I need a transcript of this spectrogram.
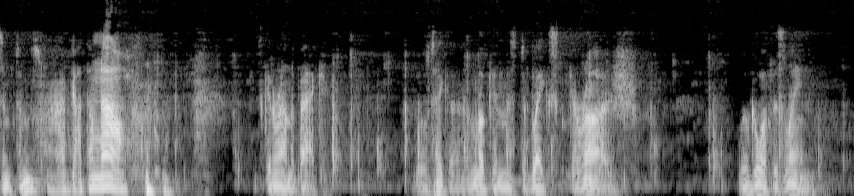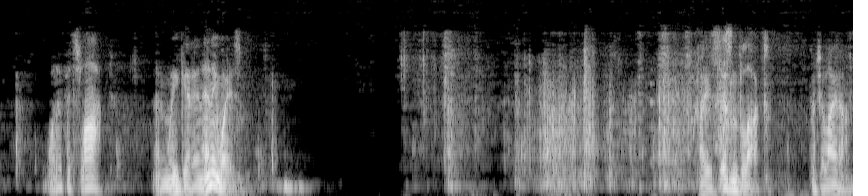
symptoms. I've got them now. Let's get around the back. We'll take a look in Mr. Blake's garage. We'll go up this lane. What if it's locked? Then we get in anyways. Place isn't locked. Put your light on.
